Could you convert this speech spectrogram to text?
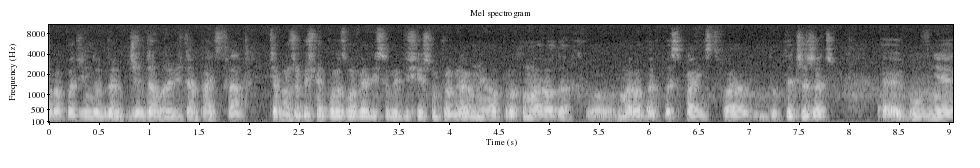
Europa. Dzień dobry. Dzień dobry, witam Państwa. Chciałbym, żebyśmy porozmawiali sobie w dzisiejszym programie o protonarodach, o narodach bez państwa. Dotyczy rzecz e, głównie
